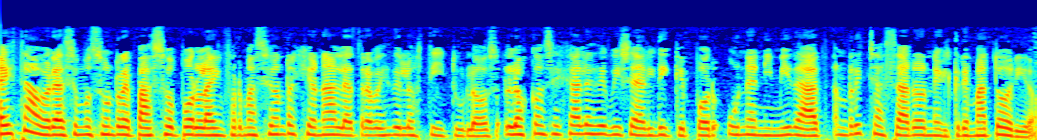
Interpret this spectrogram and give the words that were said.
A esta hora hacemos un repaso por la información regional a través de los títulos. Los concejales de Villa del Dique por unanimidad rechazaron el crematorio.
